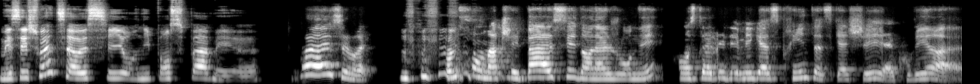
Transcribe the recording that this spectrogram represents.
Mais c'est chouette ça aussi, on n'y pense pas, mais. Ouais, c'est vrai. Comme si on marchait pas assez dans la journée, on se tapait des méga sprints à se cacher et à courir euh,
